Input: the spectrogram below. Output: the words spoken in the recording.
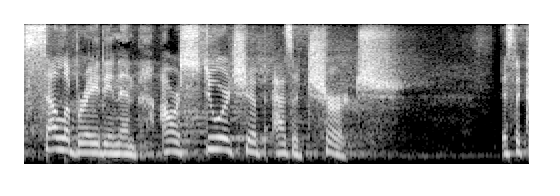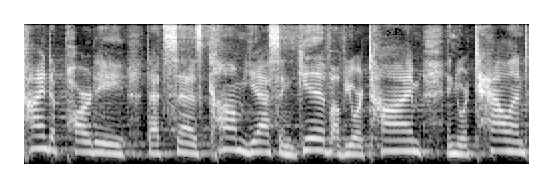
celebrating in our stewardship as a church is the kind of party that says, Come, yes, and give of your time and your talent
